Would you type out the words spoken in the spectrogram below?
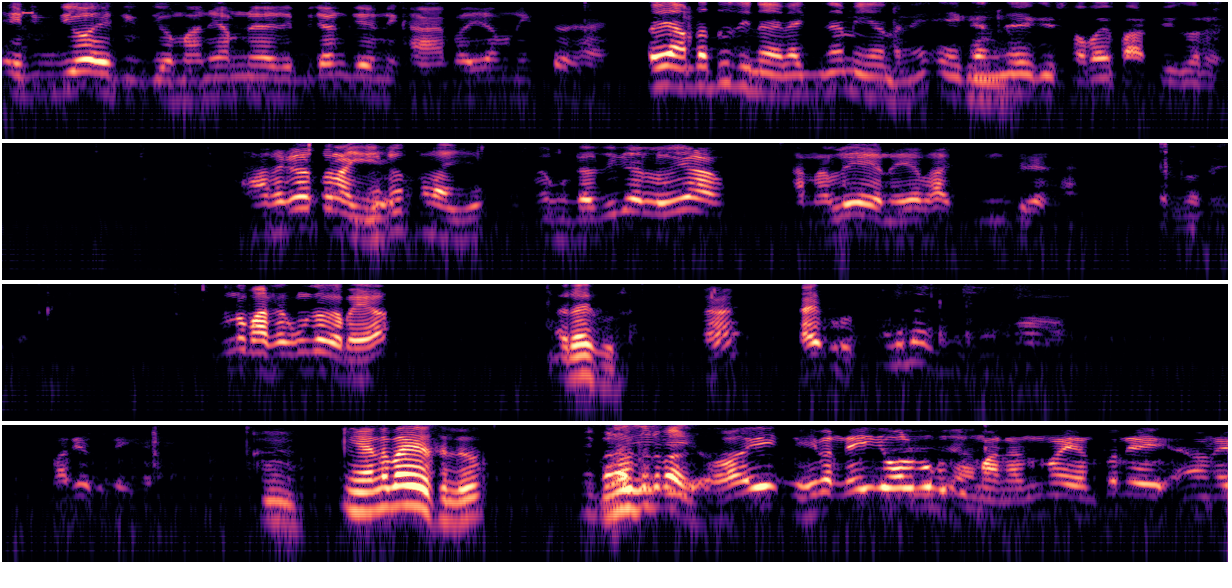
এদিক দিয়েও এদিক দিয়েও মানে বিরিয়ানি টিরিয়ানি আমরা দুদিন আই একদিন আমি মানে এখান থেকে কি সবাই পার্টি করে? হাতে তো নাই। এটা তো নাই। হুন্ডা দিকে লইয়া খানা লইয়া এনে ভাত খায়। কোনো বাসা কোন জায়গা ভাইয়া? রায়পুর। এখানে ভাই আছিল হয় এবার নেই অল্প কিছু মানে মানে এত নেই মানে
